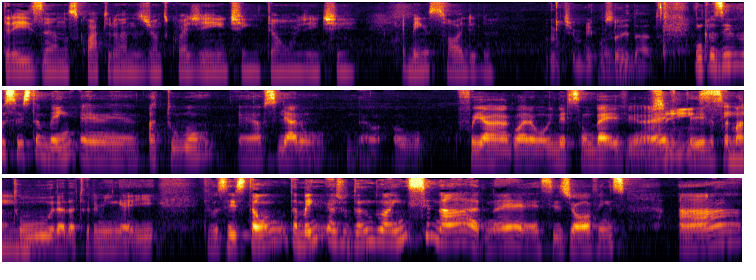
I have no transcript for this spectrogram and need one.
três anos, quatro anos junto com a gente, então a gente é bem sólido. Um time bem consolidado. Inclusive, vocês também é, atuam, é, auxiliaram. Foi agora a Imersão Dev, né? Sim, que teve sim. a formatura da turminha aí. Que vocês estão também ajudando a ensinar né, esses jovens a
